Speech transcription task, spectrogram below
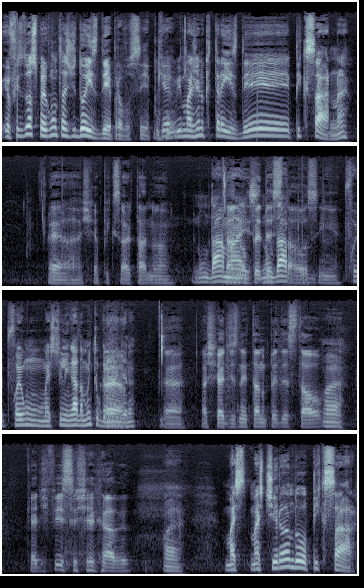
eu fiz duas perguntas de 2D pra você, porque eu imagino que 3D Pixar, né? É, acho que a Pixar tá no, Não dá tá mais, no não dá. pedestal, assim. Foi, foi uma estilingada muito grande, É. né? É, acho que a Disney tá no pedestal, É, que é difícil chegar, viu? é. Mas, mas tirando o Pixar,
